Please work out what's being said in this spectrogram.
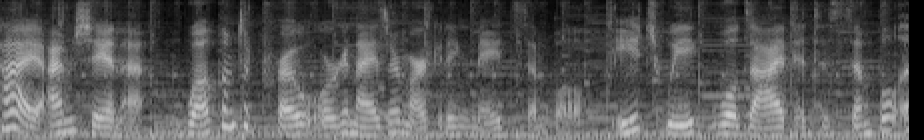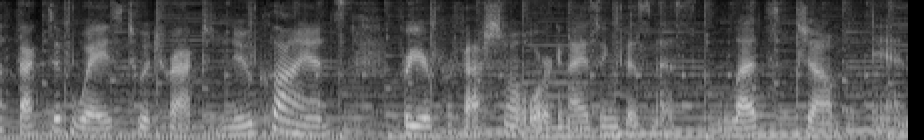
Hi, I'm Shanna. Welcome to Pro Organizer Marketing Made Simple. Each week, we'll dive into simple, effective ways to attract new clients for your professional organizing business. Let's jump in.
